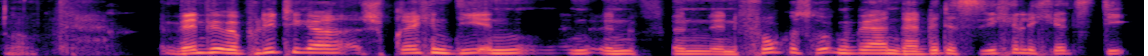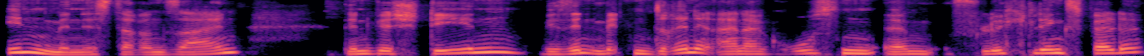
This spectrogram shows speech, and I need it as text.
genau. Wenn wir über Politiker sprechen, die in, in, in, in den Fokus rücken werden, dann wird es sicherlich jetzt die Innenministerin sein, denn wir stehen, wir sind mittendrin in einer großen ähm, Flüchtlingswelle.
